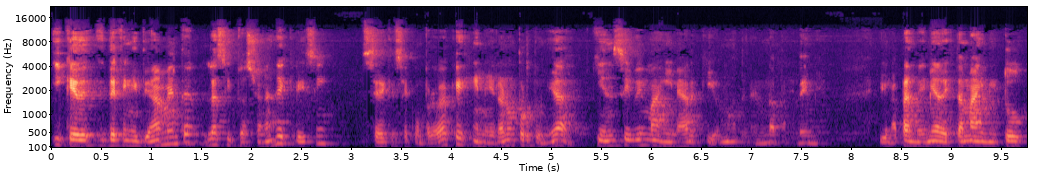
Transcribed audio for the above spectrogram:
y que definitivamente las situaciones de crisis se, que se comprueba que generan oportunidades. ¿Quién se iba a imaginar que íbamos a tener una pandemia? Y una pandemia de esta magnitud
